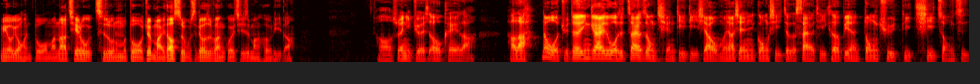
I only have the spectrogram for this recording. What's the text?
没有用很多嘛，那切入次数那么多，我觉得买到十五十六次犯规其实蛮合理的。哦，所以你觉得是 OK 啦？好啦，那我觉得应该如果是在这种前提底下，我们要先恭喜这个塞尔提克变成东区第七种子，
